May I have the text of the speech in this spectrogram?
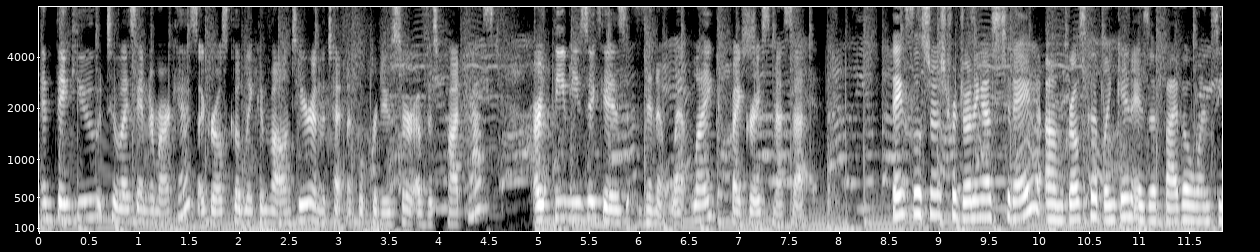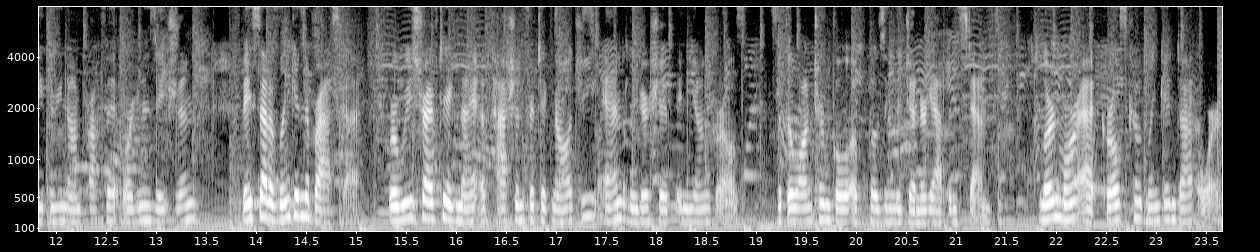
And thank you to Lysander Marquez, a Girls Code Lincoln volunteer and the technical producer of this podcast. Our theme music is Then It Went Like by Grace Mesa. Thanks, listeners, for joining us today. Um, Girls Code Lincoln is a 501c3 nonprofit organization based out of Lincoln, Nebraska, where we strive to ignite a passion for technology and leadership in young girls with the long term goal of closing the gender gap in STEM. Learn more at girlscodelincoln.org.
